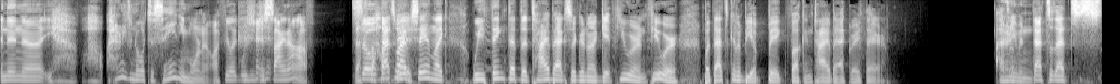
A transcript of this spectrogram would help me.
And then, uh, yeah, wow. I don't even know what to say anymore now. I feel like we should just sign off. That's so that's why I'm saying like we think that the tiebacks are gonna get fewer and fewer, but that's gonna be a big fucking tieback right there. I don't So even. That's that's.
